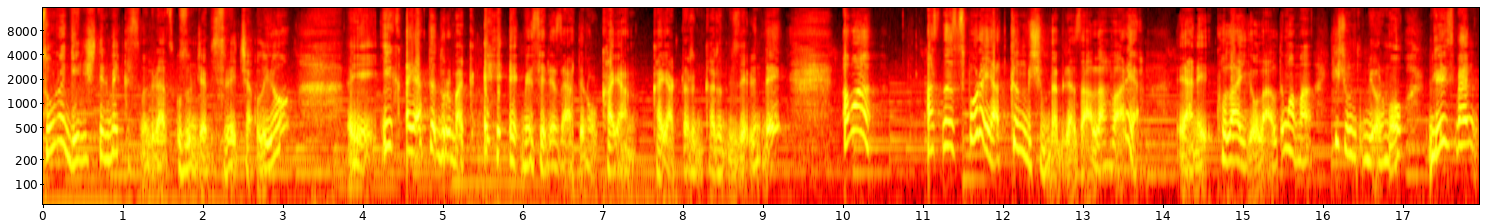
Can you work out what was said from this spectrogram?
sonra geliştirme kısmı biraz uzunca bir süreç alıyor. Ee, ilk ayakta durmak mesele zaten o kayan kayakların karın üzerinde. Ama aslında spora yatkınmışım da biraz Allah var ya. Yani kolay yol aldım ama hiç unutmuyorum o resmen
